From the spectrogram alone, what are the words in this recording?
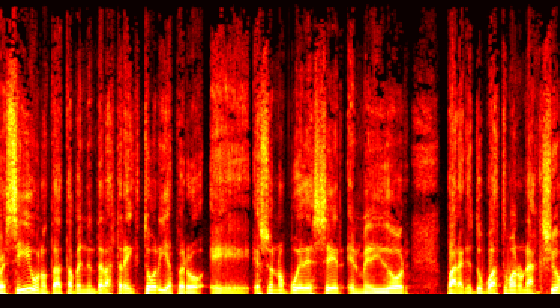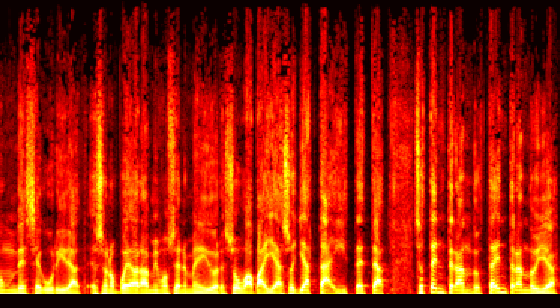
pues sí, uno está, está pendiente de las trayectorias, pero eh, eso no puede ser el medidor para que tú puedas tomar una acción de seguridad. Eso no puede ahora mismo ser el medidor. Eso va para allá, eso ya está ahí, está, está, eso está entrando, está entrando ya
